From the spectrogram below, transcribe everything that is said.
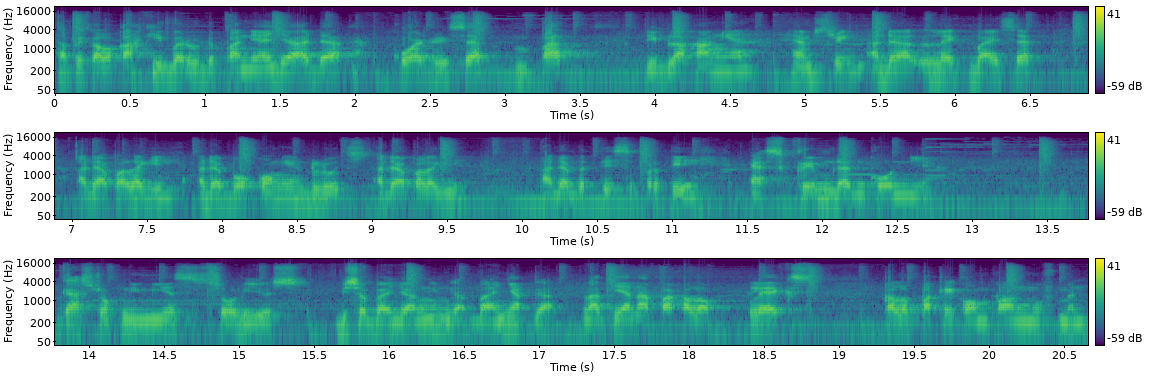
Tapi kalau kaki baru depannya aja ada quadricep 4, di belakangnya hamstring, ada leg bicep, ada apa lagi? Ada bokongnya glutes, ada apa lagi? Ada betis seperti es krim dan konnya. Gastrocnemius soleus. Bisa bayangin nggak? Banyak nggak? Latihan apa kalau legs? Kalau pakai compound movement?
